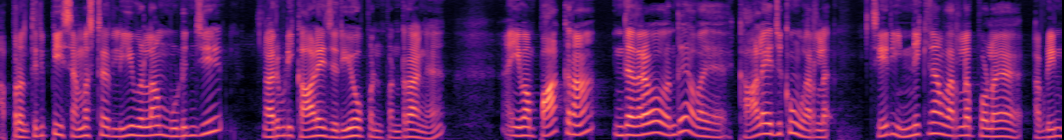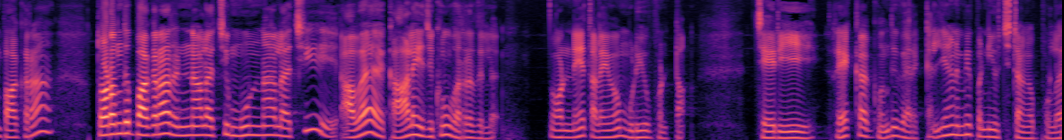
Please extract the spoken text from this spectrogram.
அப்புறம் திருப்பி செமஸ்டர் லீவெல்லாம் முடிஞ்சு மறுபடி காலேஜ் ரீஓப்பன் பண்ணுறாங்க இவன் பார்க்குறான் இந்த தடவை வந்து அவள் காலேஜுக்கும் வரல. சரி இன்றைக்கி தான் வரல போல் அப்படின்னு பார்க்குறான் தொடர்ந்து பார்க்குறான் ரெண்டு நாள் ஆச்சு மூணு நாள் ஆச்சு அவள் காலேஜுக்கும் வர்றதில்ல. உடனே தலைவன் முடிவு பண்ணிட்டான். சரி ரேகாவுக்கு வந்து வேறு கல்யாணமே பண்ணி வச்சுட்டாங்க போல்.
